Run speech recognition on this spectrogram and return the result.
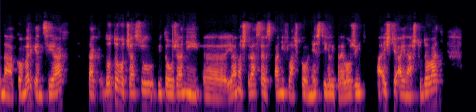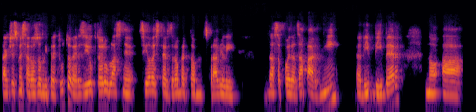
na konvergenciách, tak do toho času by to už ani e, Jano Strasser s pani Flaškou nestihli preložiť a ešte aj naštudovať. Takže sme sa rozhodli pre túto verziu, ktorú vlastne Silvester s Robertom spravili dá sa povedať, za pár dní výber. No a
